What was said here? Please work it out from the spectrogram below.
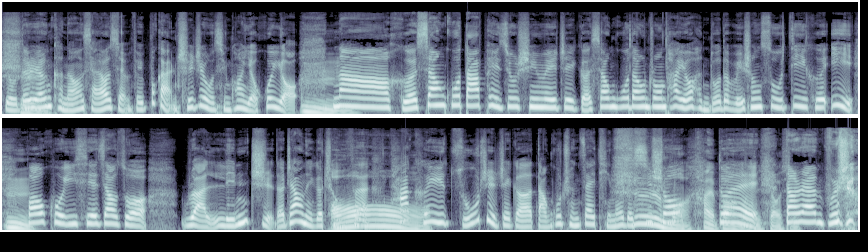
有的人可能想要减肥不敢吃，这种情况也会有。那和香菇搭配，就是因为这个。香菇当中它有很多的维生素 D 和 E，包括一些叫做软磷脂的这样的一个成分，它可以阻止这个胆固醇在体内的吸收。对，当然不是说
